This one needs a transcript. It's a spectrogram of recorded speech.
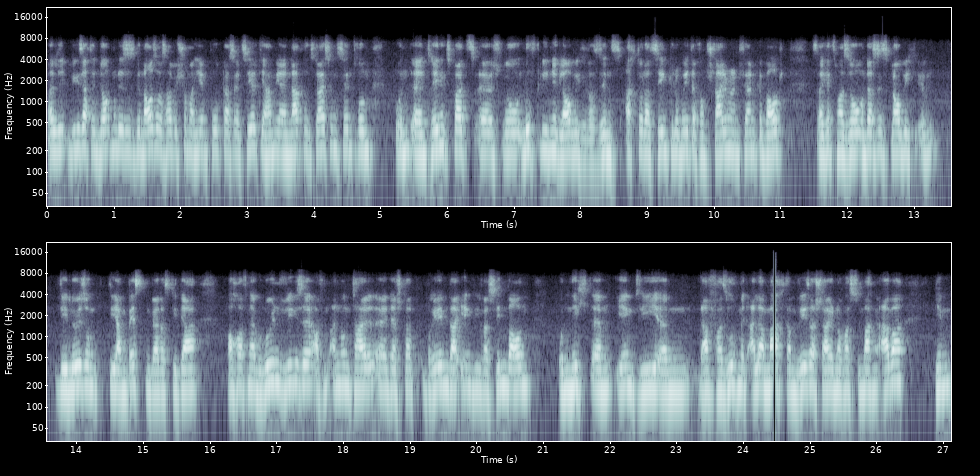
Weil, wie gesagt, in Dortmund ist es genauso, das habe ich schon mal hier im Podcast erzählt. Die haben ja ein Nachwuchsleistungszentrum und einen Trainingsplatz, äh, so Luftlinie, glaube ich, was sind es, acht oder zehn Kilometer vom Stadion entfernt gebaut, sage ich jetzt mal so. Und das ist, glaube ich, ähm, die Lösung, die am besten wäre, dass die da auch auf einer grünen Wiese, auf einem anderen Teil äh, der Stadt Bremen da irgendwie was hinbauen und nicht ähm, irgendwie ähm, da versuchen mit aller Macht am Weserstadion noch was zu machen. Aber je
